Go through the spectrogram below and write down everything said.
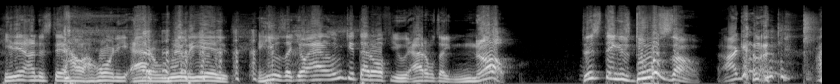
He didn't understand how horny Adam really is. And he was like, yo, Adam, let me get that off you. Adam was like, no, this thing is doing something. I gotta, I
